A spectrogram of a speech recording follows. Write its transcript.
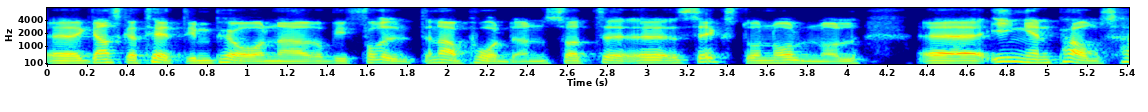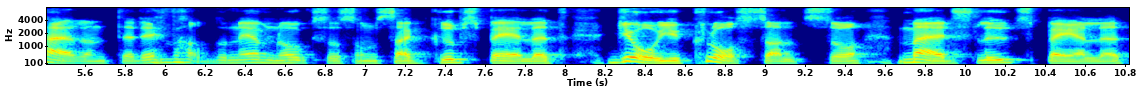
eh, ganska tätt inpå när vi får ut den här podden. Så att eh, 16.00. Eh, ingen paus här inte. Det är värt att nämna också som sagt gruppspelet går ju kloss alltså med slutspelet.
